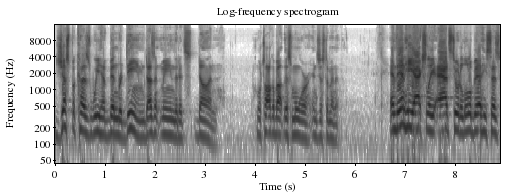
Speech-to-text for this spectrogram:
just because we have been redeemed doesn't mean that it's done. We'll talk about this more in just a minute. And then he actually adds to it a little bit. He says,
